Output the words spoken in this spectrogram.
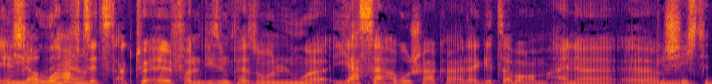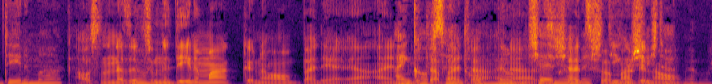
In glaub, U-Haft sitzt aktuell von diesen Personen nur Yasser Abu Shaka. Da geht es aber um eine ähm, Geschichte Dänemark? Auseinandersetzung in Dänemark, genau, bei der er Einkaufszentrum, Mitarbeiter ne? einer mich, die Sicherheitsfirma, Geschichte genau.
